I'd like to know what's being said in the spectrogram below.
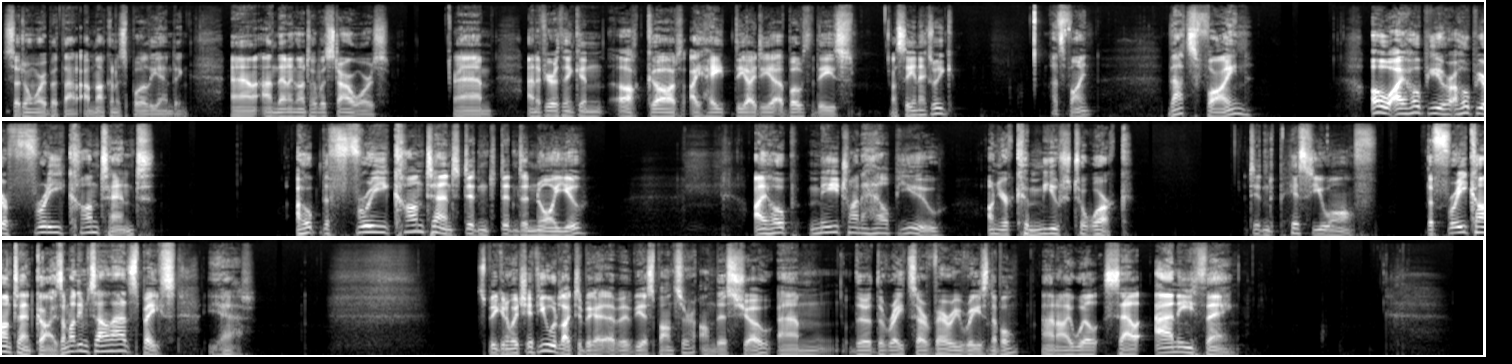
So don't worry about that. I'm not going to spoil the ending. Uh, and then I'm going to talk about Star Wars. Um, and if you're thinking, oh God, I hate the idea of both of these, I'll see you next week. That's fine. That's fine. Oh, I hope you. I hope your free content. I hope the free content didn't didn't annoy you. I hope me trying to help you on your commute to work didn't piss you off. The free content, guys. I'm not even selling ad space yet. Speaking of which, if you would like to be a, be a sponsor on this show, um, the the rates are very reasonable, and I will sell anything.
